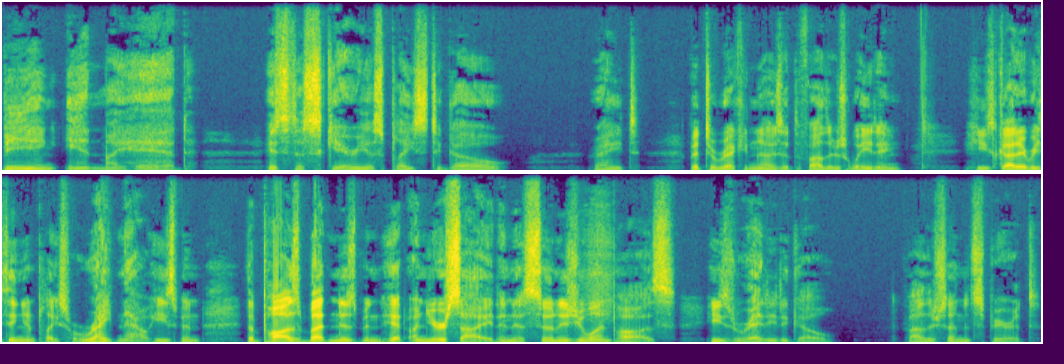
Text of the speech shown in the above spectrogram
being in my head. It's the scariest place to go, right? But to recognize that the Father's waiting. He's got everything in place right now. He's been, the pause button has been hit on your side. And as soon as you unpause, he's ready to go. Father, Son, and Spirit,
